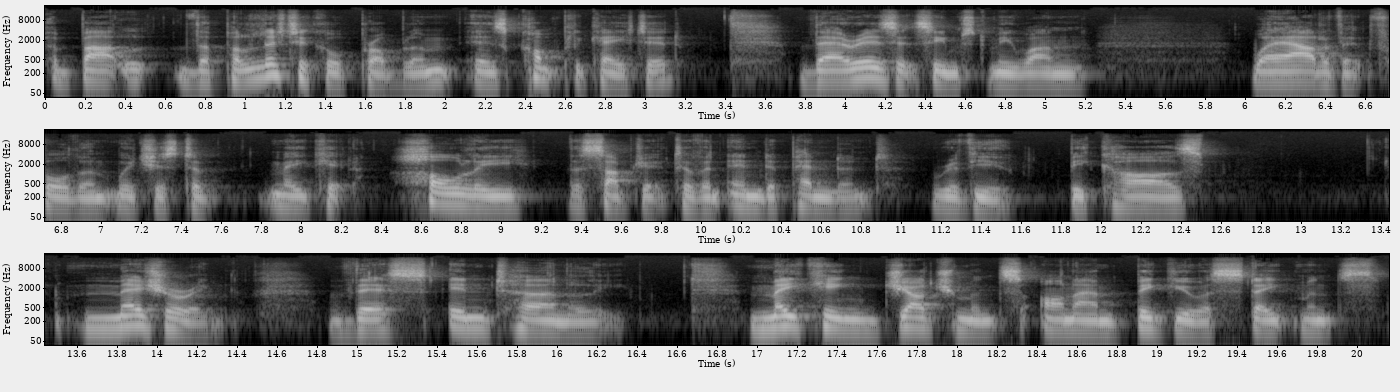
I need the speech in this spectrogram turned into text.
But the political problem is complicated. There is, it seems to me, one way out of it for them, which is to make it wholly the subject of an independent review because measuring this internally, making judgments on ambiguous statements,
